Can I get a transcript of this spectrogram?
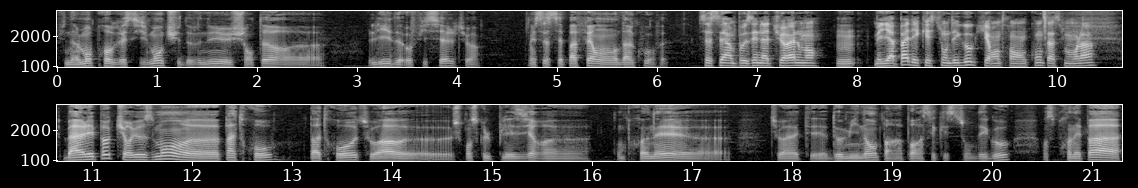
finalement progressivement que je suis devenu chanteur lead officiel, tu vois. Et ça s'est pas fait en d'un coup en fait. Ça s'est imposé naturellement. Mm. Mais il n'y a pas des questions d'ego qui rentrent en compte à ce moment-là? Bah à l'époque, curieusement, euh, pas trop, pas trop, tu vois. euh, je pense que le plaisir euh, qu'on prenait, tu vois, était dominant par rapport à ces questions d'ego. On se prenait pas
